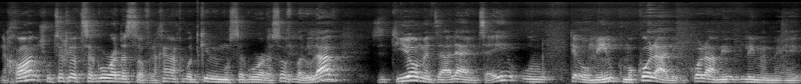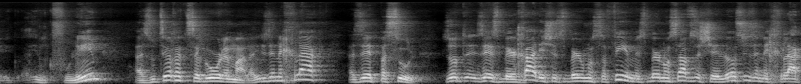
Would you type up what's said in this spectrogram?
נכון? שהוא צריך להיות סגור עד הסוף, לכן אנחנו בודקים אם הוא סגור עד הסוף בלולב, זה תיומת זה העלה האמצעי, הוא תאומים, כמו כל העלים, כל העלים הם, אה, הם כפולים, אז הוא צריך להיות סגור למעלה, אם זה נחלק, אז זה פסול. זאת, זה הסבר אחד, יש הסבר נוספים, הסבר נוסף זה שלא שזה נחלק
